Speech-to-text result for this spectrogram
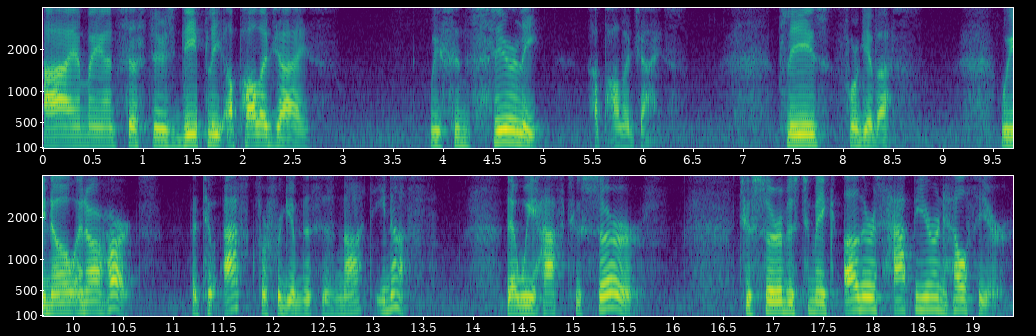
I and my ancestors deeply apologize. We sincerely apologize. Please forgive us. We know in our hearts that to ask for forgiveness is not enough. That we have to serve. To serve is to make others happier and healthier.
